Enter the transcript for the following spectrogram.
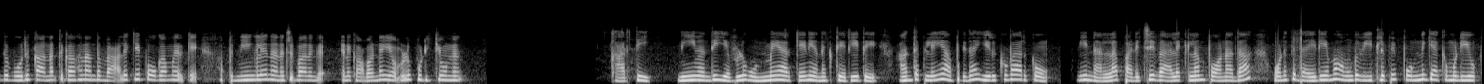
இந்த ஒரு காரணத்துக்காக நான் அந்த வேலைக்கே போகாமல் இருக்கேன். அப்போ நீங்களே நினச்சி பாருங்க எனக்கு அவனை எவ்வளோ பிடிக்கும்னு. கார்த்தி நீ வந்து எவ்வளோ உண்மையாக இருக்கேன்னு எனக்கு தெரியுது. அந்த பிள்ளையும் அப்படிதான் இருக்குவா இருக்கும். நீ நல்லா படித்து வேலைக்கெல்லாம் போனாதான் உனக்கு தைரியமாக அவங்க வீட்டில் போய் பொண்ணு கேட்க முடியும்.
